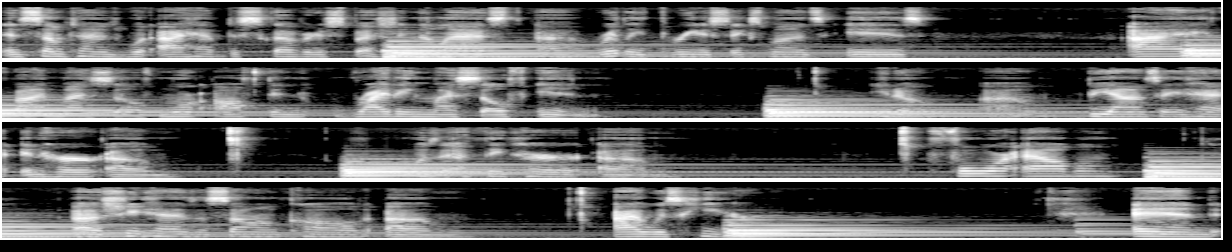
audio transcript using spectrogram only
And sometimes what I have discovered, especially in the last uh, really three to six months, is I find myself more often writing myself in. You know, um, Beyonce had in her, um, was it? I think her um, four album. Uh, she has a song called um, I was here. And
